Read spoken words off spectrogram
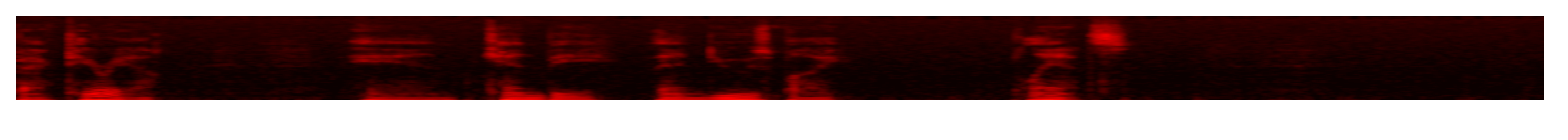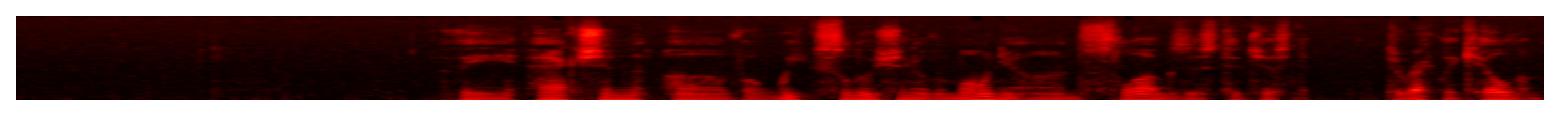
bacteria and can be then used by plants. The action of a weak solution of ammonia on slugs is to just directly kill them.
